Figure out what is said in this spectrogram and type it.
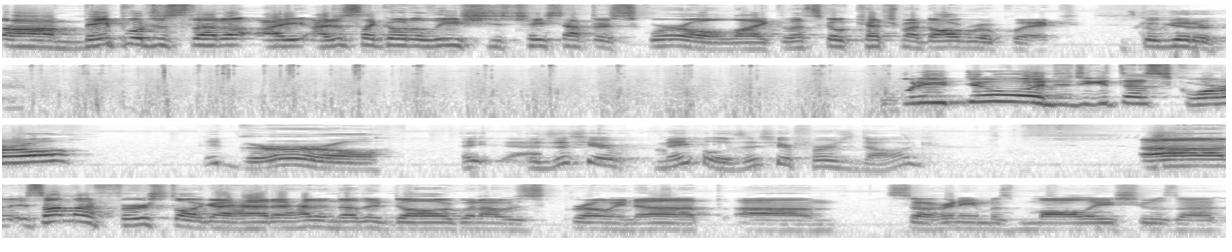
Um, Maple just let up. I, I just let go the leash. She's chasing after a squirrel. Like, let's go catch my dog real quick. Let's go get her. What are you doing? Did you get that squirrel? Good girl. Hey, is this your Maple? Is this your first dog? Um, it's not my first dog I had. I had another dog when I was growing up. Um, so her name was Molly. She was a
